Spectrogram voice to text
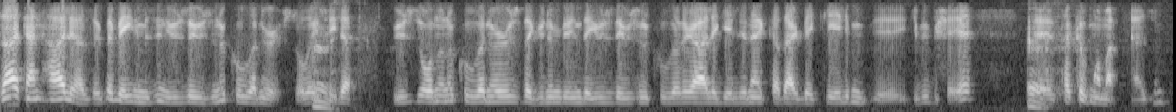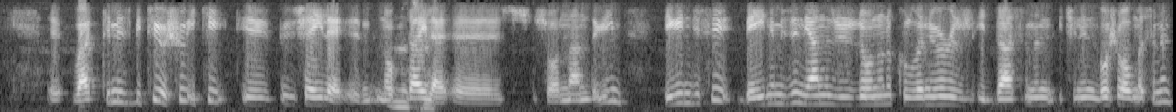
zaten hali hazırda beynimizin yüzde yüzünü kullanıyoruz. Dolayısıyla evet yüzde onunu kullanıyoruz da günün birinde yüzde yüzünü kullanır hale gelene kadar bekleyelim e, gibi bir şeye e, evet. e, takılmamak lazım. E, vaktimiz bitiyor. Şu iki e, şeyle e, noktayla e, sonlandırayım. Birincisi beynimizin yalnız yüzde onunu kullanıyoruz iddiasının içinin boş olmasının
